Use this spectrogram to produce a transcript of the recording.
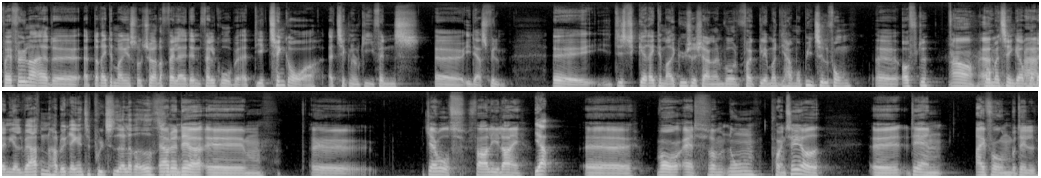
For jeg føler, at, øh, at der er rigtig mange instruktører, der falder i den faldgruppe, at de ikke tænker over, at teknologi findes øh, i deres film. Øh, det sker rigtig meget i gysergenren, hvor folk glemmer, at de har mobiltelefon øh, ofte. Åh, Ja. ja. Hvor man tænker, Ja. hvordan i alverden har du ikke ringet til politiet allerede? Ja, og den der, øh, øh, Geralds farlige leg, Ja, øh, hvor at, som nogen pointerede, øh, det er en iPhone-model,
